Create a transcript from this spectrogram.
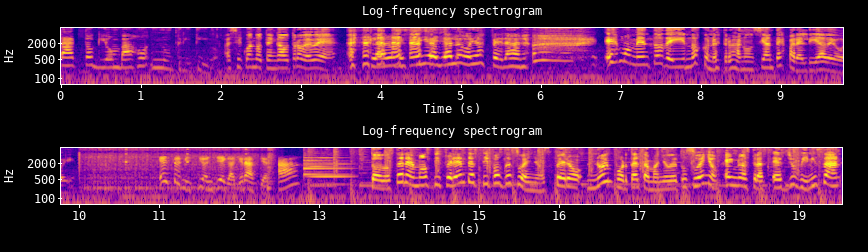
tacto-nutritivo. Así cuando tenga otro bebé. Claro que sí, ya lo voy a esperar. Es momento de irnos con nuestros anunciantes para el día de hoy. Esta emisión llega gracias a... Todos tenemos diferentes tipos de sueños, pero no importa el tamaño de tu sueño. En nuestras SUV Nissan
